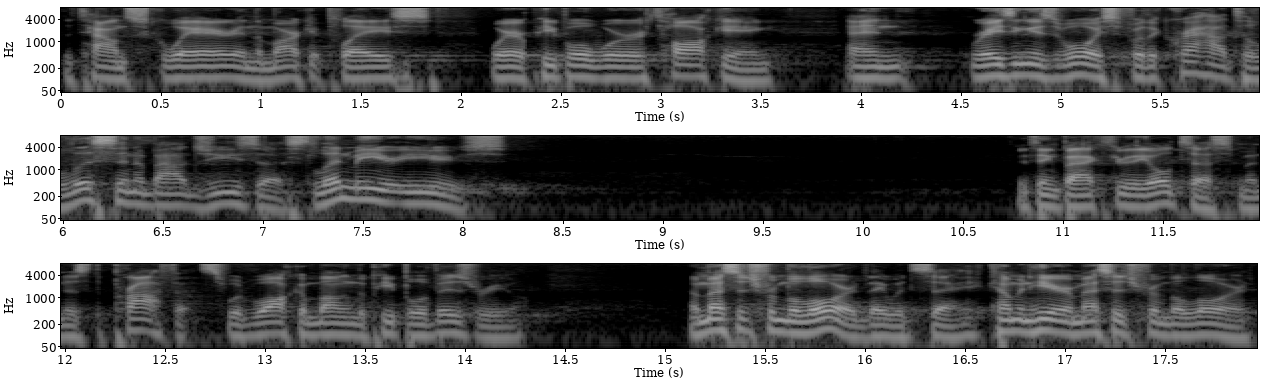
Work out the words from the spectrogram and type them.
the town square, in the marketplace, where people were talking and raising his voice for the crowd to listen about Jesus. Lend me your ears. We think back through the Old Testament as the prophets would walk among the people of Israel. A message from the Lord, they would say. Come and hear a message from the Lord.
